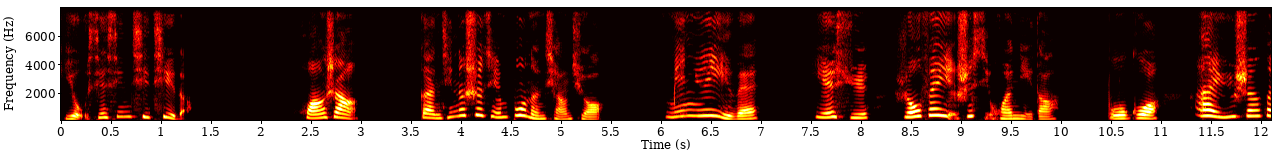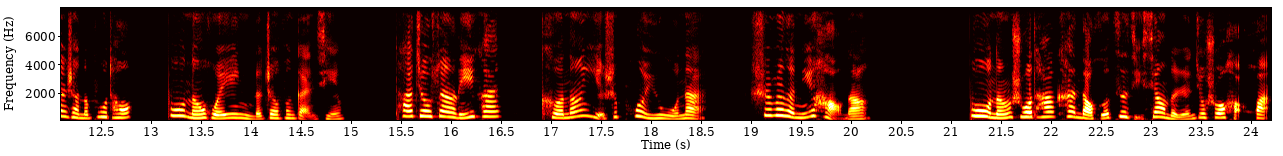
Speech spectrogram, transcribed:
有些心气气的。皇上，感情的事情不能强求。民女以为，也许柔妃也是喜欢你的，不过碍于身份上的不同，不能回应你的这份感情。她就算离开，可能也是迫于无奈，是为了你好呢。不能说他看到和自己像的人就说好话，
